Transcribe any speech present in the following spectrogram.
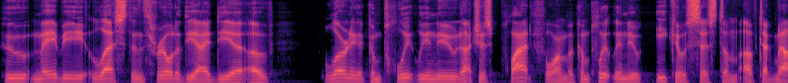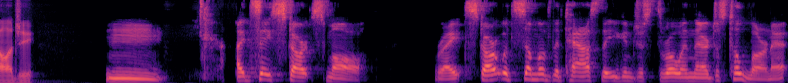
who may be less than thrilled at the idea of learning a completely new, not just platform, but completely new ecosystem of technology. Mm. I'd say start small right? Start with some of the tasks that you can just throw in there just to learn it.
